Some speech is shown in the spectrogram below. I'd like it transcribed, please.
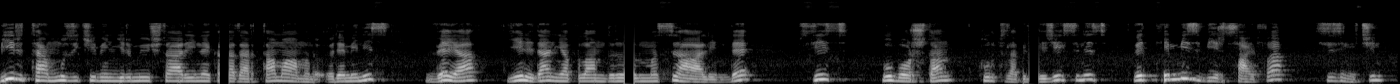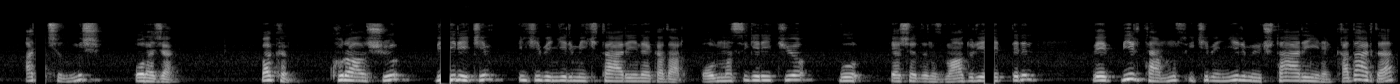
1 Temmuz 2023 tarihine kadar tamamını ödemeniz veya yeniden yapılandırılması halinde siz bu borçtan kurtulabileceksiniz ve temiz bir sayfa sizin için açılmış olacak. Bakın kural şu 1 Ekim 2022 tarihine kadar olması gerekiyor. Bu yaşadığınız mağduriyetlerin ve 1 Temmuz 2023 tarihine kadar da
